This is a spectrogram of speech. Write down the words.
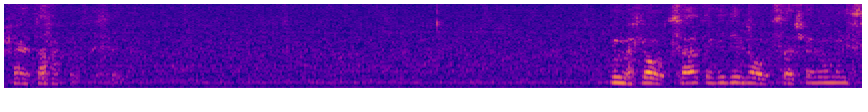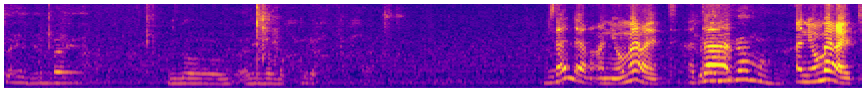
מבחינתך הכל בסדר. אם את לא רוצה, תגידי לא רוצה, שלום על ישראל, אין בעיה. אני לא, אני לא מכריח אף אחד. בסדר, אני אומרת. זה אתה... אני גם אומר. אני אומרת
